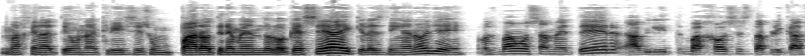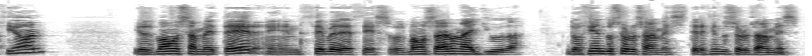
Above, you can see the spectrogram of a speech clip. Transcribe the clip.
Imagínate una crisis, un paro tremendo, lo que sea, y que les digan, oye, os vamos a meter, bajaos esta aplicación y os vamos a meter en CBDCs, os vamos a dar una ayuda, 200 euros al mes, 300 euros al mes.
